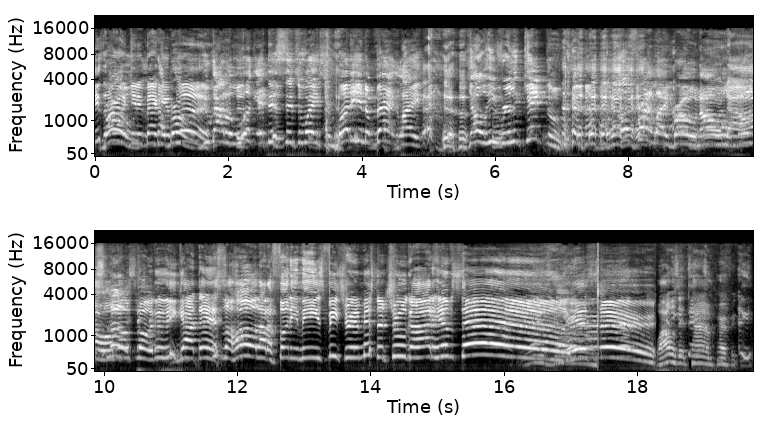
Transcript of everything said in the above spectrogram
He's like, I gotta get it back no, in bro, blood. you gotta look at this situation. Buddy in the back, like, yo, he really kicked him. Up front, like, bro, no, no, no no smoke. smoke. This- He got that. This is a whole lot of funny memes featuring Mr. TrueGawd himself. Yes, sir. Why was it timed perfectly?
